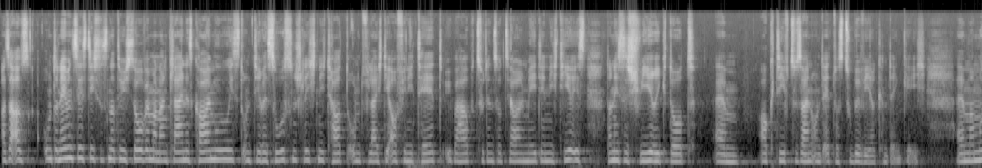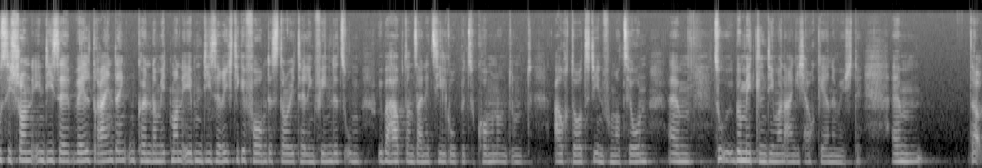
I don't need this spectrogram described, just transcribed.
Also aus Unternehmenssicht ist es natürlich so, wenn man ein kleines KMU ist und die Ressourcen schlicht nicht hat und vielleicht die Affinität überhaupt zu den sozialen Medien nicht hier ist, dann ist es schwierig, dort ähm, aktiv zu sein und etwas zu bewirken, denke ich. Äh, man muss sich schon in diese Welt reindenken können, damit man eben diese richtige Form des Storytelling findet, um überhaupt an seine Zielgruppe zu kommen und, und auch dort die Information ähm, zu übermitteln, die man eigentlich auch gerne möchte. Ähm, da,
